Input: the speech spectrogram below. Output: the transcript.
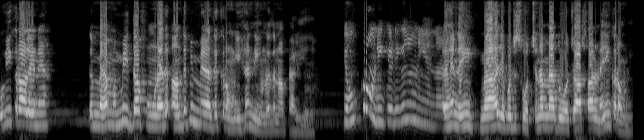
ਉਹ ਵੀ ਕਰਾ ਲੈਨੇ ਆ। ਤੇ ਮੈਂ ਮੰਮੀ ਇਦਾਂ ਫੋਨ ਆਇਆ ਤੇ ਆਂਦੇ ਵੀ ਮੈਂ ਤੇ ਕਰਾਉਣੀ ਹੈ ਨਹੀਂ ਉਹਨਾਂ ਦੇ ਨਾਲ ਪੈਲੀ ਅਜੇ। ਕਿਉਂ ਕਰਾਉਣੀ ਕਿਹੜੀ ਗੱਲ ਹੋਣੀ ਇਹਨਾਂ ਇਹ ਨਹੀਂ ਮੈਂ ਹਜੇ ਕੁਝ ਸੋਚਣਾ ਮੈਂ 2-4 ਸਾਲ ਨਹੀਂ ਕਰਾਉਣੀ।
